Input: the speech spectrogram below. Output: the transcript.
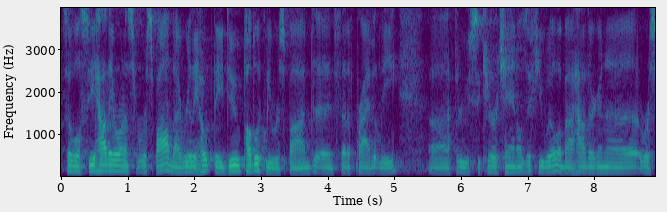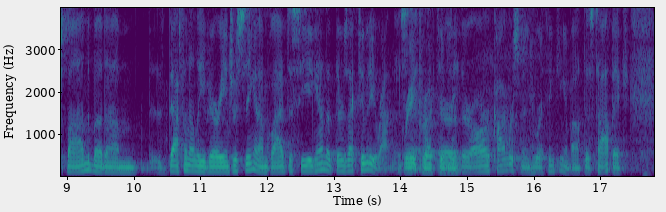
So we'll see how they want to respond. I really hope they do publicly respond uh, instead of privately uh, through secure channels, if you will, about how they're going to respond. But um, it's definitely very interesting, and I'm glad to see again that there's activity around this. Great That proactivity. There, there are congressmen who are thinking about this topic uh,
